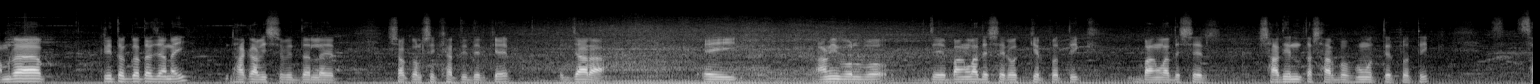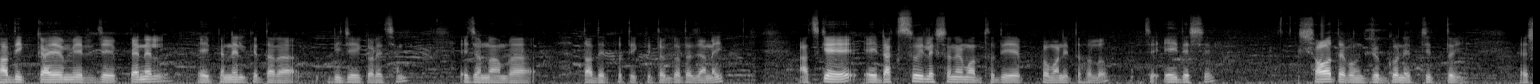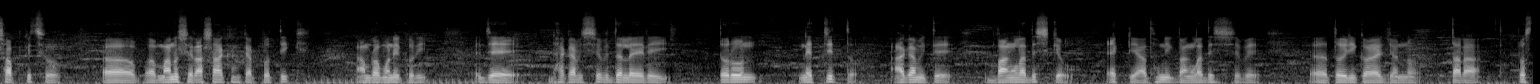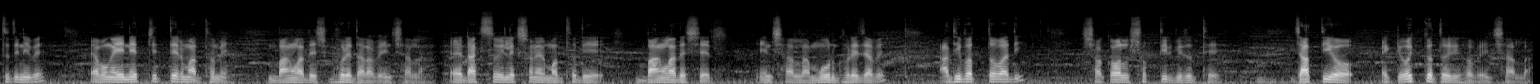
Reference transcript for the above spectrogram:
আমরা কৃতজ্ঞতা জানাই ঢাকা বিশ্ববিদ্যালয়ের সকল শিক্ষার্থীদেরকে যারা এই, আমি বলব যে বাংলাদেশের ঐক্যের প্রতীক, বাংলাদেশের স্বাধীনতা সার্বভৌমত্বের প্রতীক, সাদিক কায়েমের যে প্যানেল, এই প্যানেলকে তারা বিজয়ী করেছেন। এই জন্য আমরা তাদের প্রতি কৃতজ্ঞতা জানাই। আজকে এই ডাকসু ইলেকশনের মধ্য দিয়ে প্রমাণিত হলো যে এই দেশে সৎ এবং যোগ্য নেতৃত্বই সব কিছু মানুষের আশা আকাঙ্ক্ষার প্রতীক। আমরা মনে করি যে ঢাকা বিশ্ববিদ্যালয়ের এই তরুণ নেতৃত্ব আগামীতে বাংলাদেশকেও একটি আধুনিক বাংলাদেশ হিসেবে তৈরি করার জন্য তারা প্রস্তুতি নেবে এবং এই নেতৃত্বের মাধ্যমে বাংলাদেশ ঘুরে দাঁড়াবে ইনশাল্লাহ ডাকসু ইলেকশনের মধ্য দিয়ে বাংলাদেশের ইনশাল্লাহ মুর ঘুরে যাবে। আধিপত্যবাদী সকল শক্তির বিরুদ্ধে জাতীয় একটি ঐক্য তৈরি হবে ইনশাআল্লাহ।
